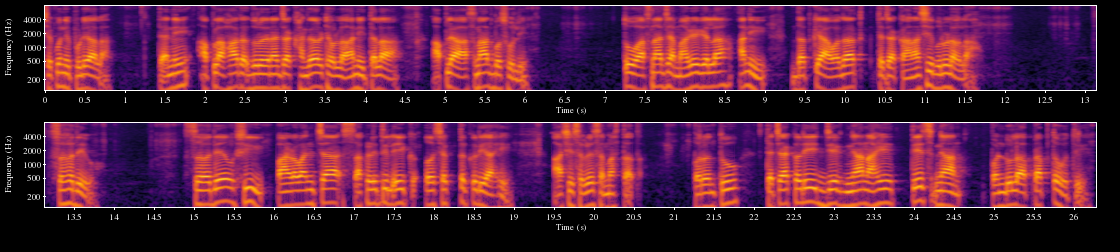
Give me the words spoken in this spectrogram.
शकुनी पुढे आला. त्याने आपला हात दुर्योधनाच्या खांद्यावर ठेवला आणि त्याला आपल्या आसनात बसवले. तो आसनाच्या मागे गेला आणि दबक्या आवाजात त्याच्या कानाशी बोलू लागला. सहदेव. सहदेव ही पांडवांच्या साखळीतील एक अशक्त कडी आहे. असे सगळे समजतात. परंतु त्याच्याकडे जे ज्ञान आहे तेच ज्ञान पंडूला प्राप्त होते.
